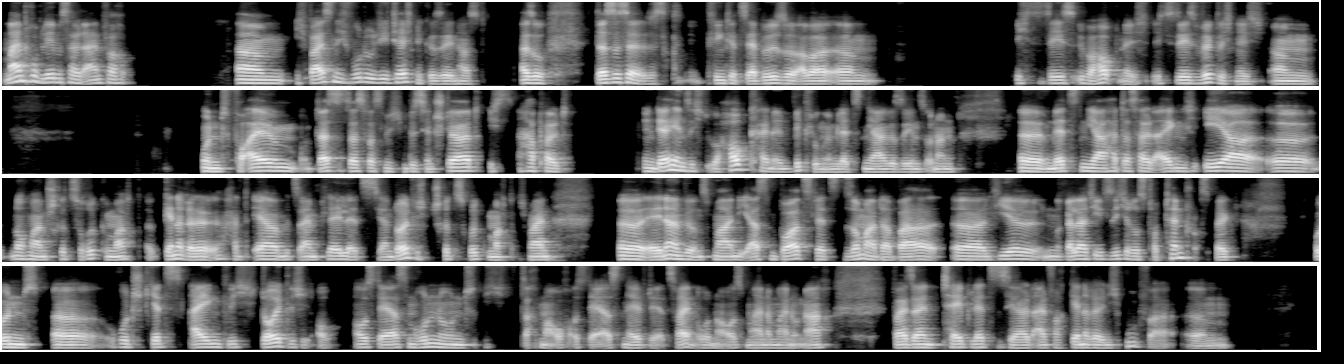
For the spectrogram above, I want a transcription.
mein Problem ist halt einfach, ähm, ich weiß nicht, wo du die Technik gesehen hast. Also das ist ja, das klingt jetzt sehr böse, aber ähm, ich sehe es überhaupt nicht. Ich sehe es wirklich nicht. Ähm, und vor allem, das ist das, was mich ein bisschen stört, ich habe halt in der Hinsicht überhaupt keine Entwicklung im letzten Jahr gesehen, sondern äh, im letzten Jahr hat das halt eigentlich eher äh, nochmal einen Schritt zurück gemacht. Generell hat er mit seinem Play letztes Jahr einen deutlichen Schritt zurück gemacht. Ich meine, äh, erinnern wir uns mal an die ersten Boards letzten Sommer, da war äh, Liel ein relativ sicheres Top-10-Prospekt und äh, rutscht jetzt eigentlich deutlich aus der ersten Runde und ich sag mal auch aus der ersten Hälfte der zweiten Runde aus, meiner Meinung nach, weil sein Tape letztes Jahr halt einfach generell nicht gut war. Ähm,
